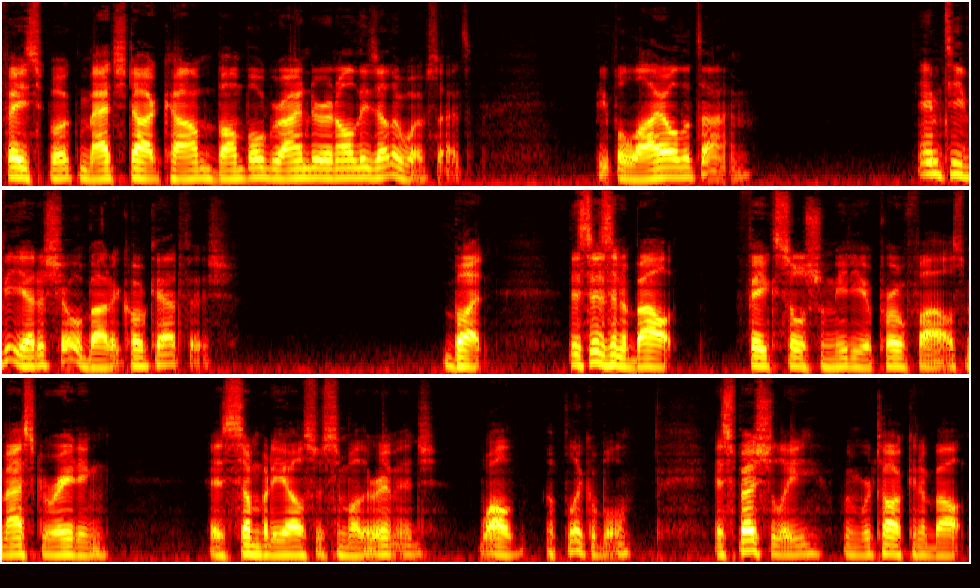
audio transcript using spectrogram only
Facebook, Match.com, Bumble, Grindr, and all these other websites? People lie all the time. MTV had a show about it called Catfish. But this isn't about fake social media profiles masquerading as somebody else or some other image, while applicable especially when we're talking about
